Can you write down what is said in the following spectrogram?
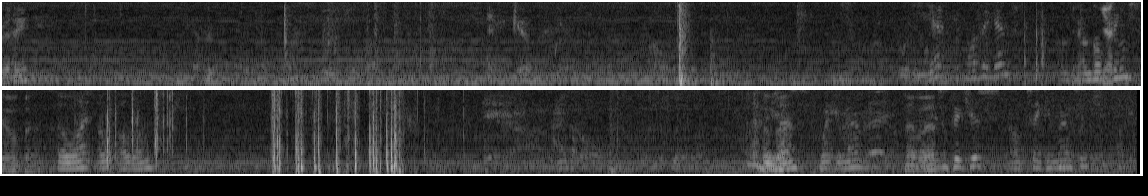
Ready? There we go. What did you get? Was it again? Yeah, Unboxing? Silver. Uh, oh, right. Oh, hold on. Wait around. Wait around. No Get bad. some pictures. I'll take advantage.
